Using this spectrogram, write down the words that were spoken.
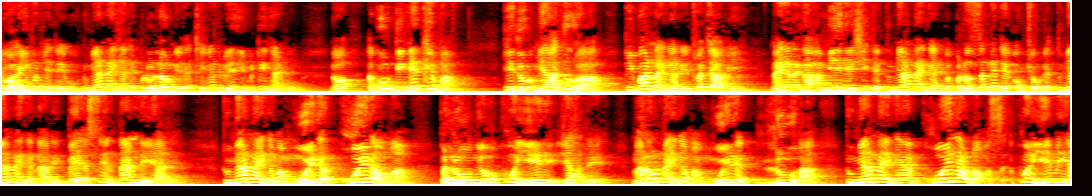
ရွာကြီးမဖြစ်သေးဘူးသူများနိုင်ငံတွေဘယ်လိုလုပ်နေတဲ့အချိန်နဲ့တပြေးကြီးမတိနိုင်ဘူးနော်အခုဒီနေ့ခေတ်မှာပြည်သူအများစုဟာပြည်ပနိုင်ငံတွေထွက်ကြပြီးနိုင်ငံတကာအမြင်တွေရှိတယ်သူများနိုင်ငံတွေမှာဘယ်လိုစနစ်တွေအုပ်ချုပ်တယ်သူများနိုင်ငံသားတွေဘယ်အဆင့်တန်းနေရတယ် သူများနိုင်ငံမှာမွေးတဲ့ခွေးတောင်မှဘယ်လိုမျိုးအခွင့်အရေးတွေရလဲငါတို့နိုင်ငံမှာမွေးတဲ့လူဟာသူများနိုင်ငံကခွေးလောက်တောင်အခွင့်အရေးမရ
